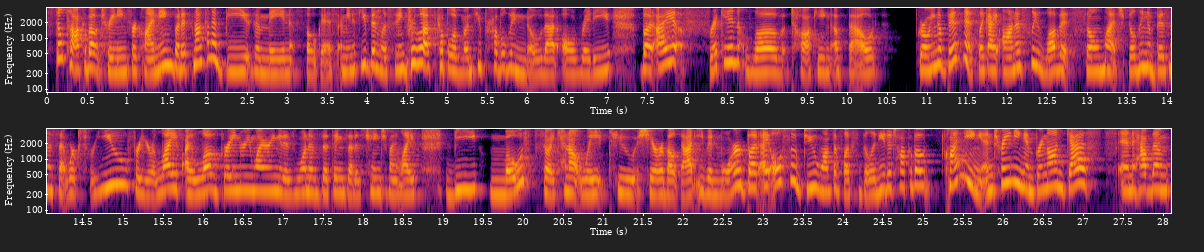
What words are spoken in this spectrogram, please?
still talk about training for climbing, but it's not going to be the main focus. I mean, if you've been listening for the last couple of months, you probably know that already, but I freaking love talking about growing a business. Like, I honestly love it so much. Building a business that works for you, for your life. I love brain rewiring. It is one of the things that has changed my life the most. So, I cannot wait to share about that even more. But I also do want the flexibility to talk about climbing and training and bring on guests and have them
